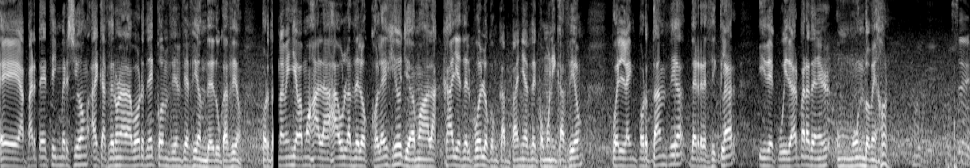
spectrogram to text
eh, aparte de esta inversión, hay que hacer una labor de concienciación, de educación. Por tanto, también llevamos a las aulas de los colegios, llevamos a las calles del pueblo con campañas de comunicación, pues la importancia de reciclar y de cuidar para tener un mundo mejor. José,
